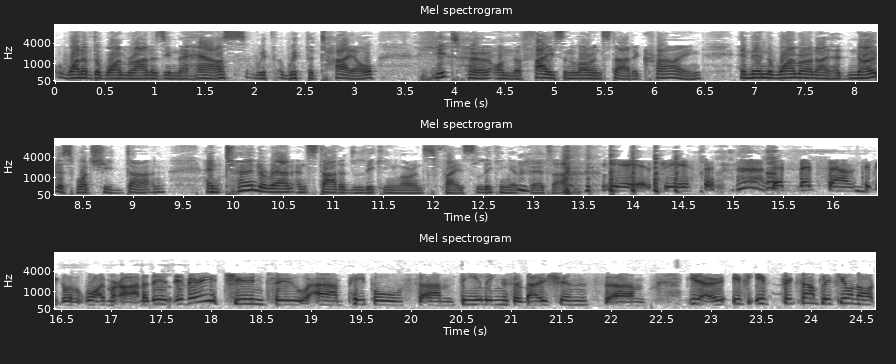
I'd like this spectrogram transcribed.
one of the Weimaraners in the house with with the tail hit her on the face, and Lauren started crying. And then the Weimaraner had noticed what she'd done, and turned around and started licking Lauren's face, licking it better. yes, yes. That that sounds typical of Weimaraner. They're, they're very attuned to uh, people's um, feelings, emotions. Um, you know, if, if, for example, if you're not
